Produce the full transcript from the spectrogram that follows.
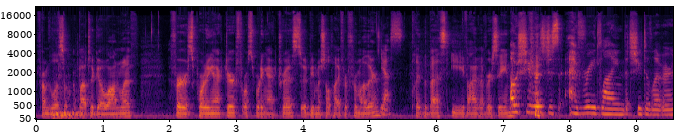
from the list we're about to go on with for supporting actor, for supporting actress, it would be Michelle Pfeiffer for Mother. Yes. Played the best Eve I've ever seen. Oh, she was just every line that she delivered.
